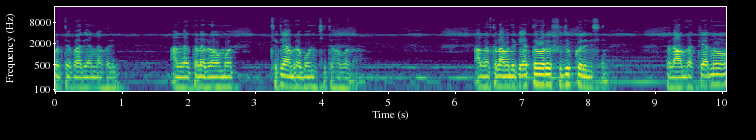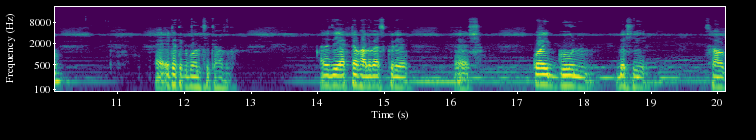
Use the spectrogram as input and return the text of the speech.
করতে পারি আর না পারি, আল্লাহ তালার রহমত থেকে আমরা বঞ্চিত হব না। আল্লাহ তালা আমাদেরকে এত বড় সুযোগ করে দিয়েছেন, তাহলে আমরা কেন এটা থেকে বঞ্চিত হব? আর যদি একটা ভালো কাজ করে কয়েক গুণ বেশি সব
